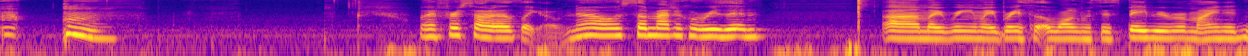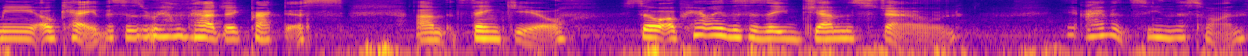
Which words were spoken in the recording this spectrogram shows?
when I first saw it, I was like, oh no, some magical reason. Uh, my ring and my bracelet, along with this baby, reminded me okay, this is real magic practice. Um, thank you. So apparently, this is a gemstone. I haven't seen this one.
